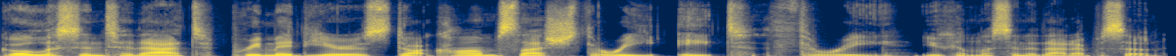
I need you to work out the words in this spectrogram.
Go listen to that, premedyears.com slash 383. You can listen to that episode.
